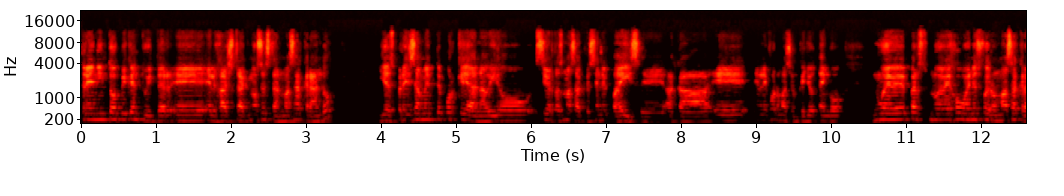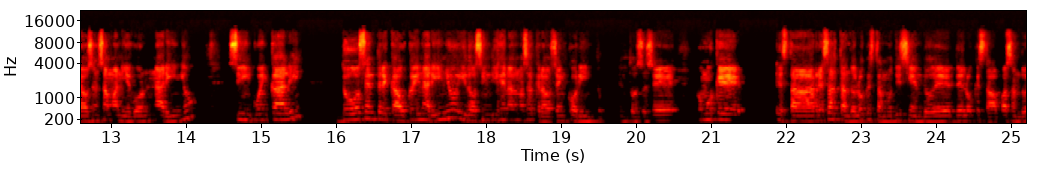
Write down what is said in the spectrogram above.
trending topic en Twitter eh, el hashtag nos están masacrando y es precisamente porque han habido ciertas masacres en el país. Eh, acá eh, en la información que yo tengo, nueve, nueve jóvenes fueron masacrados en Samaniego, Nariño, cinco en Cali, dos entre Cauca y Nariño y dos indígenas masacrados en Corinto. Entonces, como que está resaltando lo que estamos diciendo de, de lo que estaba pasando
